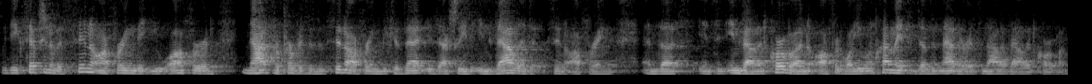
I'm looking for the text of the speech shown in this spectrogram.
With the exception of a sin offering that you offered not for purposes of sin offering, because that is actually an invalid sin offering, and thus it's an invalid korban offered while you own chametz. It doesn't matter; it's not a valid korban.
